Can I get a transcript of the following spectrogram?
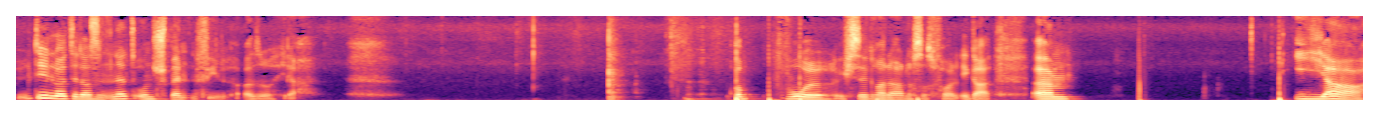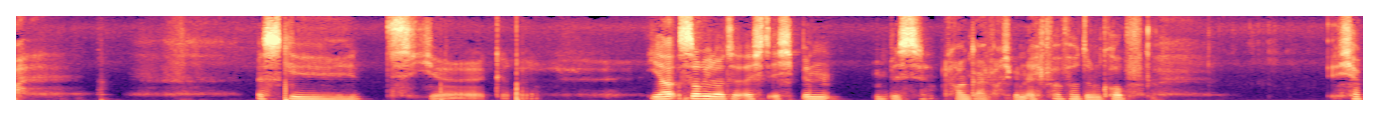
die Leute da sind nett und spenden viel. Also, ja. Obwohl, ich sehe gerade alles ist voll. Egal. Ähm, ja. Es geht hier. Ja, sorry Leute, echt, ich bin ein bisschen krank einfach. Ich bin echt verwirrt im Kopf. Ich, hab,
